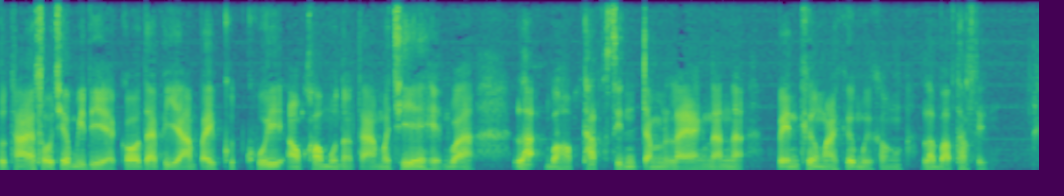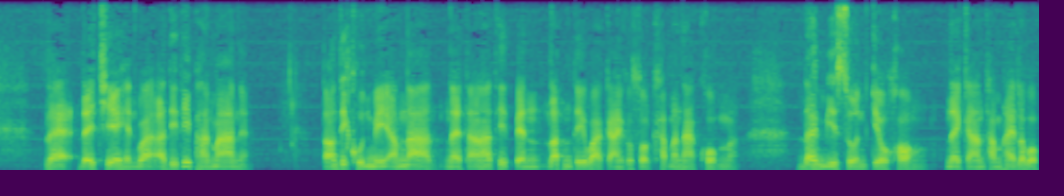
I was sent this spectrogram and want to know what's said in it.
สุดท้ายโซเชียลมีเดียก็ได้พยายามไปขุดคุยเอาข้อมูลต่างๆ มาชี้ให้เห็นว่า ระบอบทักษิณจำแรงนั้นน่ะเป็นเครื่องไม้เครื่องมือของระบอบทักษิณและได้ชี้ให้เห็นว่าอดีตที่ผ่านมาเนี่ย ตอนที่คุณมีอำนาจในฐานะที่เป็นรัฐมนตรีว่าการกระทรวงคมนาคม ได้มีส่วนเกี่ยวข้องในการทำให้ระบบ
